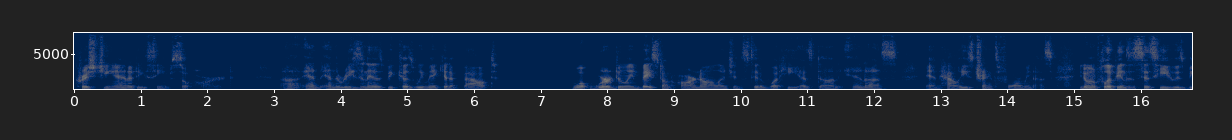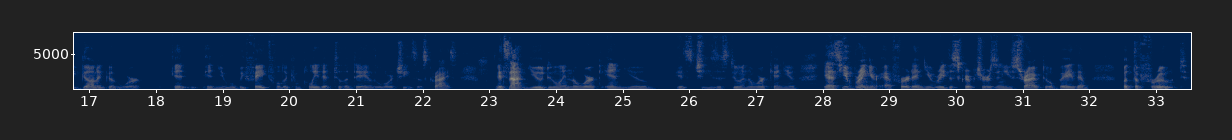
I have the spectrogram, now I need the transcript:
Christianity seems so hard? Uh, and and the reason is because we make it about what we're doing based on our knowledge instead of what He has done in us and how He's transforming us. You know, in Philippians it says, "He who has begun a good work in, in you will be faithful to complete it to the day of the Lord Jesus Christ." It's not you doing the work in you. It's Jesus doing the work in you. Yes, you bring your effort and you read the scriptures and you strive to obey them, but the fruit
